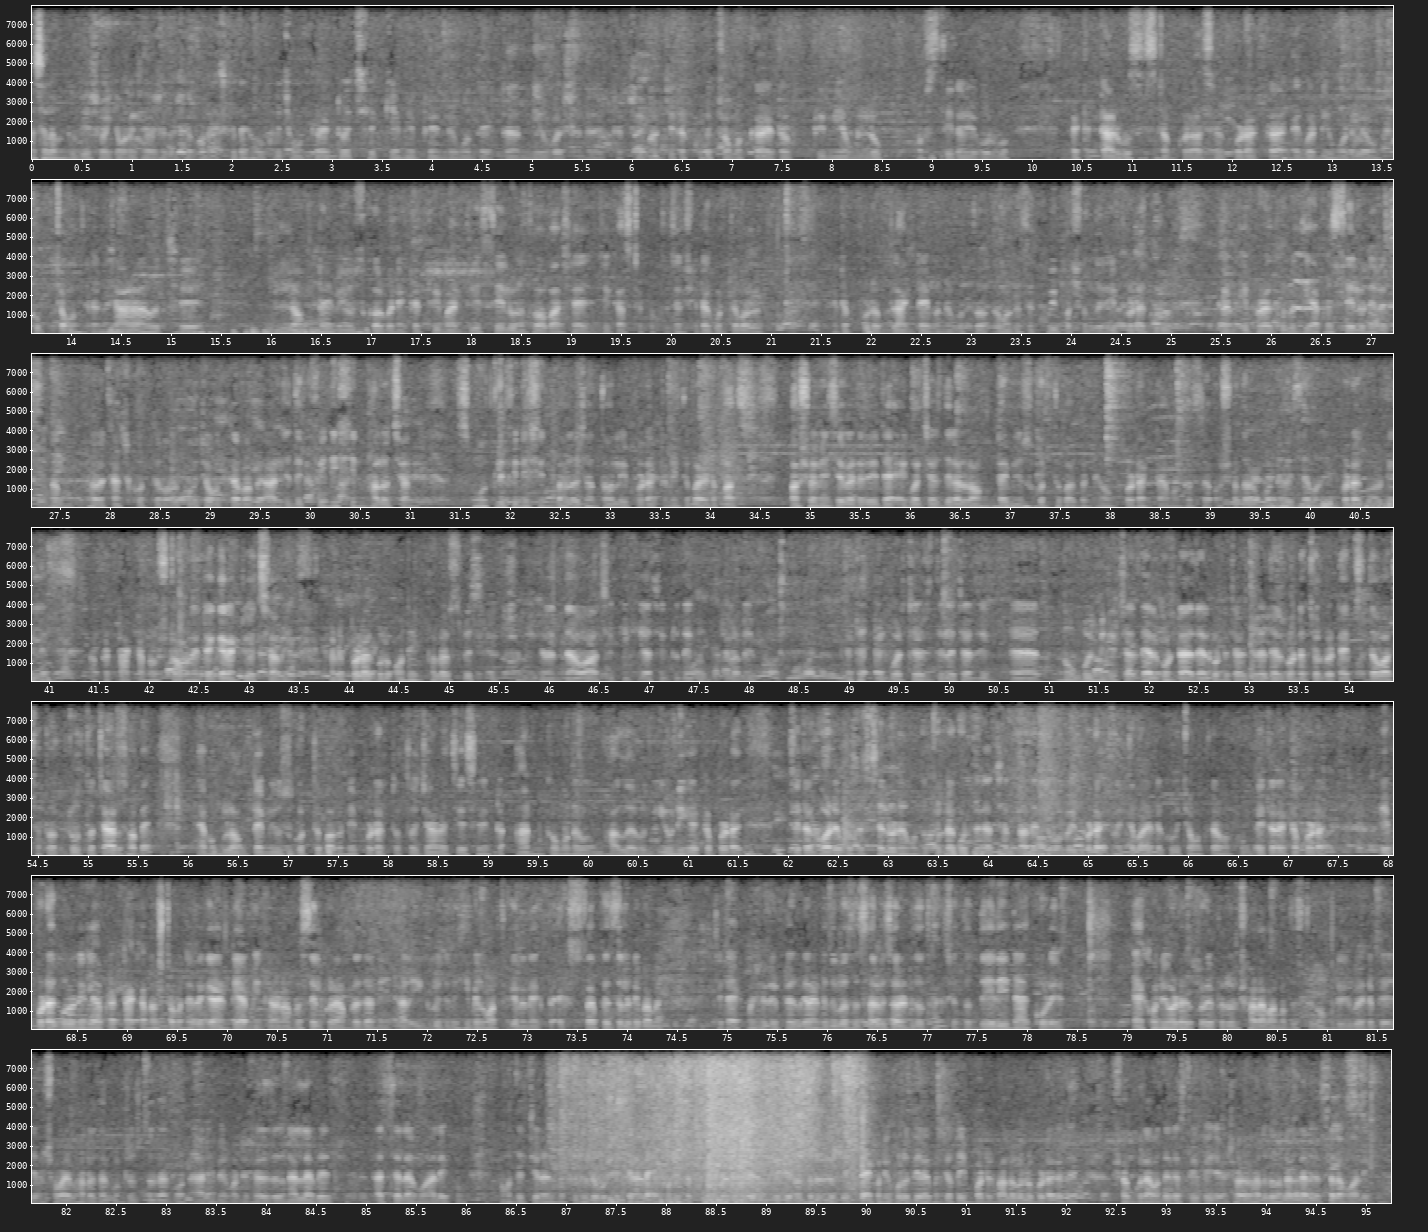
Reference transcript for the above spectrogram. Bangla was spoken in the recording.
আসসালামু আলাইকুম সবাই কেমন আছে আশা করি আজকে দেখাবো খুবই চমৎকার একটা হচ্ছে কেমি ব্র্যান্ডের মধ্যে একটা নিউ ভার্সনের একটা ট্রিমার যেটা খুবই চমৎকার একটা প্রিমিয়াম লুক অস্থির আমি বলব। একটা টার্বো সিস্টেম করা আছে প্রোডাক্টটা একবার নিউ মডেল এবং খুব চমৎকার। যারা হচ্ছে লং টাইম ইউজ করবেন একটা ট্রিমার দিয়ে সেলুন অথবা বাসায় যে কাজটা করতে চান সেটা করতে পারবেন। এটা পুরো ব্ল্যাক ডায়মন্ডের মতো। আমার কাছে খুবই পছন্দের এই প্রোডাক্টগুলো কারণ এই প্রোডাক্টগুলো দিয়ে আপনার সেলুনে ম্যাক্সিমাম ভাবে কাজ করতে পারবেন। খুবই চমৎকারভাবে। আর যদি ফিনিশিং ভালো চান স্মুথলি ফিনিশিং ভালো চান, তাহলে এই প্রোডাক্টটা নিতে পারেন। এটা পাঁচ পাঁচশো এমএসি ব্যাটারি এটা একবার চার্জ দিলে লং টাইম ইউজ করতে পারবেন এবং প্রোডাক্টটা আমার কাছে অসাধারণ মনে হয়েছে এবং এই প্রোডাক্টগুলো নিলে আপনার টাকা নষ্ট হবে না, এটা গ্যারান্টি হচ্ছে আমি। কারণ এই প্রোডাক্টগুলো অনেক ভালো স্পেসিফিকেশন এখানে দেওয়া আছে, কি কি আছে একটু দেখুন জীবনে এটা একবার চার্জ দিলে চার্জিং নব্বই মিনিট চার্জ দেড় ঘণ্টা দেড় ঘণ্টা চার্জ দিলে দেড় ঘণ্টা চলবে। টাইপ সি দেওয়া আছে, তো দ্রুত চার্জ হবে এবং লং টাইম ইউজ করতে পারবেন এই প্রোডাক্টটা তো যারা চেয়েছেন একটু আনকমন এবং ভালো এবং ইউনিক একটা প্রোডাক্ট যেটা ঘরে বসে সেলুনের মতো চুলটা করতে যাচ্ছেন, তাদেরকে বলব এই প্রোডাক্ট নিতে পারেন। এটা খুবই চমৎকার এবং খুব বেটার একটা প্রোডাক্ট এই প্রোডাক্টগুলো নিলে আপনার টাকা নষ্ট হবে না এটা গ্যারান্টি আমি। কারণ আমরা সেল করে, আমরা জানি। আর এগুলো যদি হিমেল মার্ট থেকে একটা এক্সট্রা ফেসিলিটি পাবেন, যেটা এক মাসের রিপ্লেস গ্যারান্টি দু বছর সার্ভিস ওয়ারেন্টি তো থাকছে। তো দেরি না করে এখনই অর্ডার করে ফেলুন, সারা বাংলাদেশ থেকে কমপ্লিট ডেলিভারিটা পেয়ে যাবেন। সবাই ভালো থাকুন, সুস্থ থাকুন, আর হিমের মাঠে সাথে থাকুন। আল্লাহ হাফেজ। আসসালামু আলাইকুম। আমাদের চ্যানেল নতুন হলে অবশ্যই চ্যানেলটা এখনই সাবস্ক্রাইব এখনই ফলো দিয়ে রাখবেন। যত ইম্পর্টেন্ট ভালো ভালো প্রোডাক্ট আছে, সবগুলো আমাদের কাছ থেকে পেয়ে যাবেন। সবাই ভালো থাকুন, আল্লাহ হাফেজ। আসসালামু আলাইকুম।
